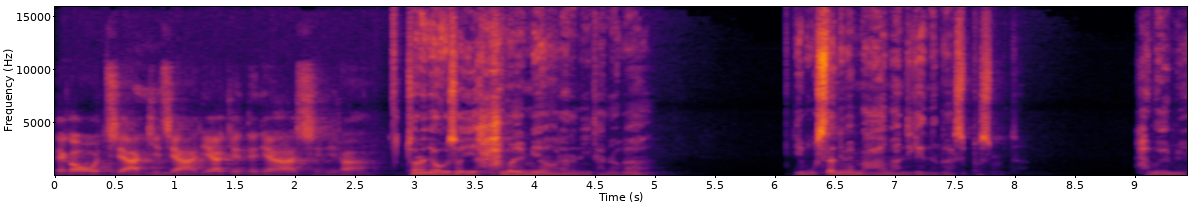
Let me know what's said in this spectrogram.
내가 어찌 아끼지 아니하겠느냐 하시니라 저는 여기서 이 하물며라는 이 단어가 이 목사님의 마음 아니겠는가 싶었습니다. 하물며.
